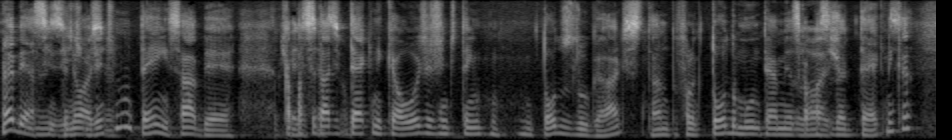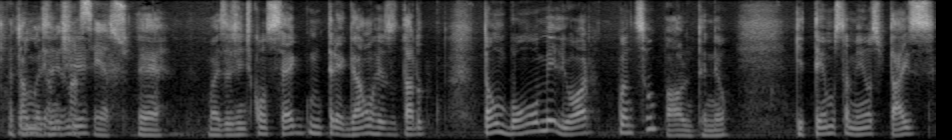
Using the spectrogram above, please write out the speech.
não é bem assim, entendeu? A gente não tem, sabe? É, capacidade técnica hoje a gente tem em todos os lugares, tá? Não estou falando que todo mundo tem a mesma Lógico. capacidade técnica. Mas todo tá? mundo mas tem o mesmo acesso. É, mas a gente consegue entregar um resultado tão bom ou melhor quanto São Paulo, entendeu? Que temos também hospitais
